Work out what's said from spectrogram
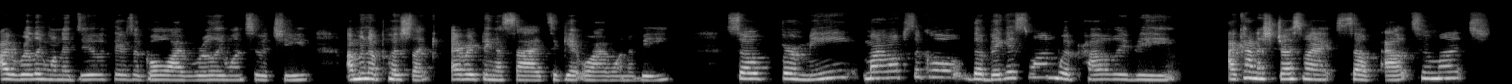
I really want to do, if there's a goal I really want to achieve, I'm going to push like everything aside to get where I want to be. So for me, my obstacle, the biggest one would probably be I kind of stress myself out too much.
